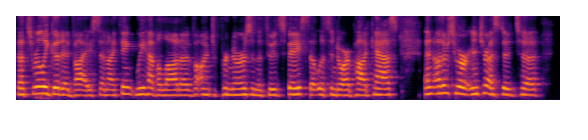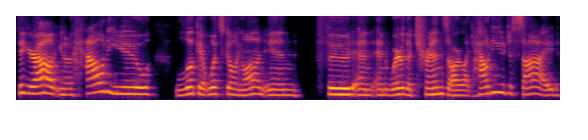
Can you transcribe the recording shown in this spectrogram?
That's really good advice. And I think we have a lot of entrepreneurs in the food space that listen to our podcast and others who are interested to figure out, you know, how do you look at what's going on in food and and where the trends are like how do you decide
